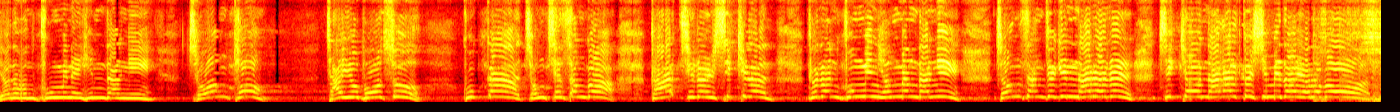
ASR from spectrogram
여러분 국민의힘당이 정통 자유보수 국가 정체성과 가치를 지키는 그런 국민혁명당이 정상적인 나라를 지켜나갈 것입니다 여러분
